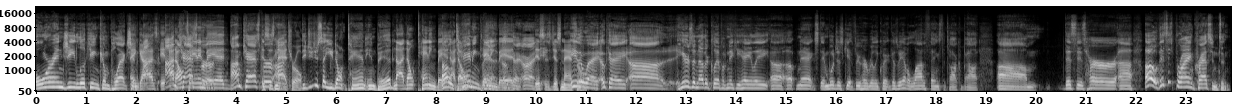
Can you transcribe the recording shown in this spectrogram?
orangey looking complexion. And guys, it- I I'm don't tan in bed. I'm Casper. This is I- natural. did you just say you don't tan in bed? No, I don't tanning bed. Oh, I don't tanning bed. tanning bed. Okay, all right. This is just natural. Either way, okay. Uh, here's another clip of Nikki Haley uh, up next, and we'll just get through her really quick because we have a lot of things to talk about. Um, this is her. Uh, oh, this is Brian Krassenstein.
